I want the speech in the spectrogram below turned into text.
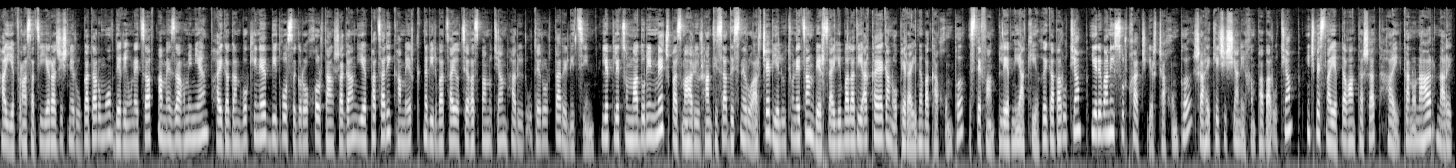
հայ եւ ֆրանսացի երաժիշտներու գդարումով դեղի ունեցավ Ամեզաղմինյան հայկական ոգիներ Դիդրոսը գրող խորտանշական եւ բացարի կամերկ նվիրված հայոց ցեղասպանության 108-րդ տարելիցին Լեպլեցուն մադուրին մեջ բազմահարյուր հանդիսադեսներու արչեւ ելույթ ունեցան Վերսայլի բալադի արխայական օպերայի նվագախումբը Ստեփան Պլևնիակի ղեկավարությամբ Երևանի Սուրբ Խաչ երգչախումբը Շահե Քեչիշյանի խմբաբարությամբ ուղղությամբ ինչպես նաև դաղանտաշատ հայ կանոնահար Նարեկ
